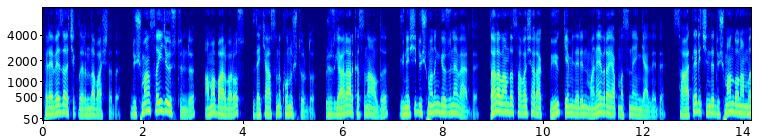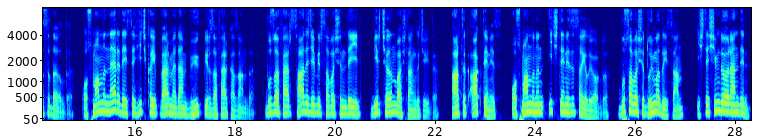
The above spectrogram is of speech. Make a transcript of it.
Preveze açıklarında başladı. Düşman sayıca üstündü ama Barbaros zekasını konuşturdu. Rüzgarı arkasına aldı, güneşi düşmanın gözüne verdi. Dar alanda savaşarak büyük gemilerin manevra yapmasını engelledi. Saatler içinde düşman donanması dağıldı. Osmanlı neredeyse hiç kayıp vermeden büyük bir zafer kazandı. Bu zafer sadece bir savaşın değil, bir çağın başlangıcıydı. Artık Akdeniz, Osmanlı'nın iç denizi sayılıyordu. Bu savaşı duymadıysan, işte şimdi öğrendin.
